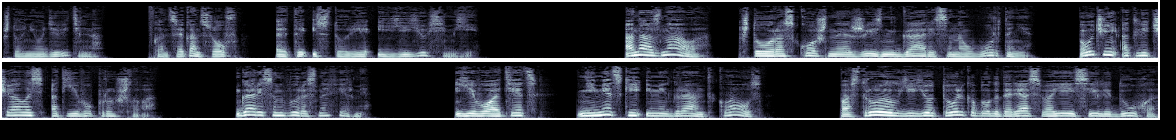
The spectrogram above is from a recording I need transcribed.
Что неудивительно. В конце концов, это история и ее семьи. Она знала, что роскошная жизнь Гаррисона в Уортоне очень отличалась от его прошлого. Гаррисон вырос на ферме. Его отец, немецкий иммигрант Клаус, построил ее только благодаря своей силе духа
